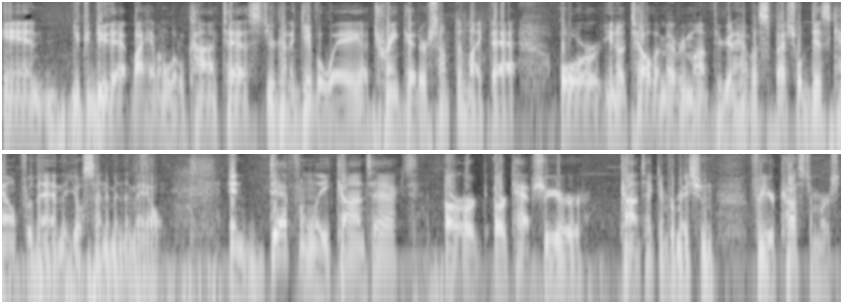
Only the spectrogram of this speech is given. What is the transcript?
And you could do that by having a little contest. You're going to give away a trinket or something like that. Or, you know, tell them every month you're going to have a special discount for them that you'll send them in the mail. And definitely contact or, or, or capture your contact information for your customers.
